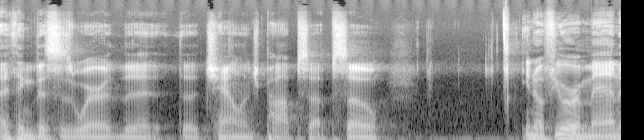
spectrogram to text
I think this is where the, the challenge pops up. So, you know, if you were a man,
